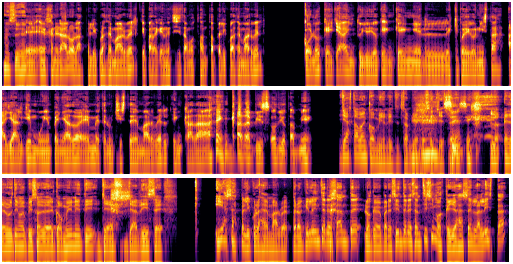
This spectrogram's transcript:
ah, en general o las películas de Marvel, que para qué necesitamos tantas películas de Marvel, con lo que ya intuyo yo que, en el equipo de guionistas hay alguien muy empeñado en meter un chiste de Marvel en cada, en cada episodio también. Ya estaba en Community también ese chiste. sí, ¿eh? sí. en el último episodio de Community, Jeff ya dice, y esas películas de Marvel. Pero aquí lo interesante, lo que me pareció interesantísimo es que ellos hacen la lista.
